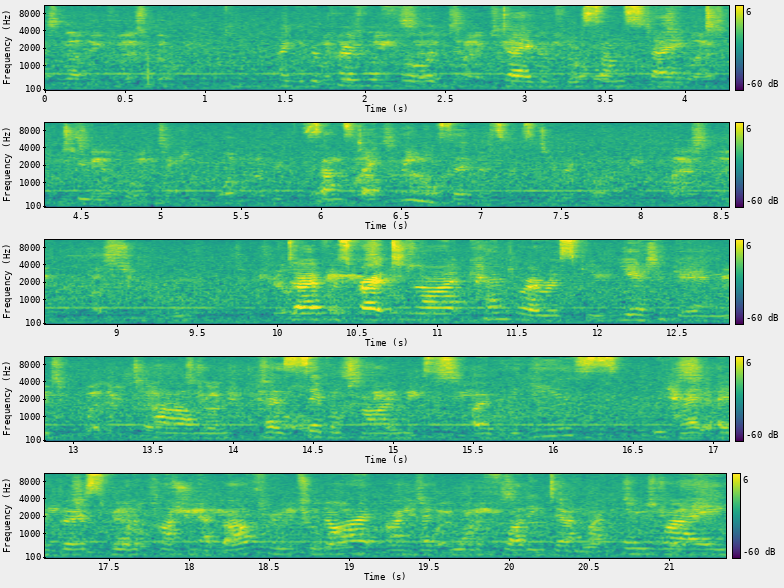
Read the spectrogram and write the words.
That's nothing for this building. I give approval for David from Sunstate to report me. Sunstate Cleaning Services to report me. Lastly, a super roof Dave was great tonight, came to our rescue yet again, um, has several times over the years. We had a burst water pipe in our bathroom tonight. I had water flooding down my hallway.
